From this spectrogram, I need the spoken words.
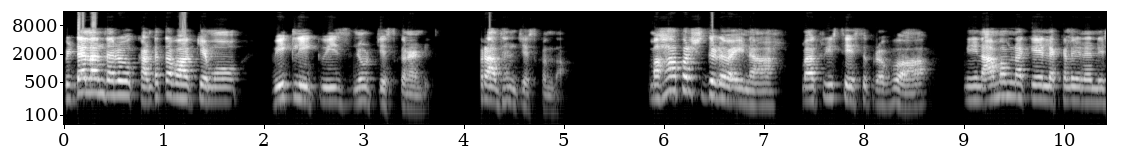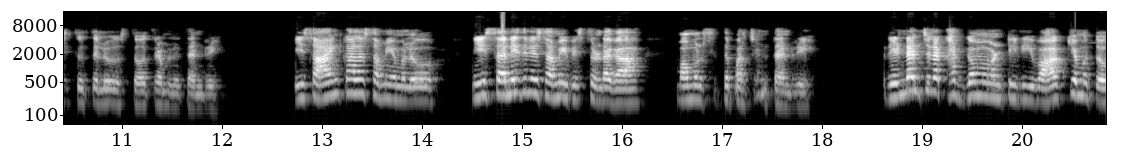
బిడ్డలందరూ కంటత వాక్యము వీక్లీ క్విజ్ నోట్ చేసుకునండి. ప్రార్థన చేసుకుందాం. మహాపరిశుద్ధుడు అయిన మా క్రీస్తేసు ప్రభువ నీ నామం నాకే లెక్కలేనని స్థుతులు స్తోత్రములు తండ్రి. ఈ సాయంకాల సమయంలో నీ సన్నిధిని సమీపిస్తుండగా మమ్మల్ని సిద్ధపరచండి తండ్రి. రెండంచుల ఖడ్గము వంటి నీ వాక్యముతో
